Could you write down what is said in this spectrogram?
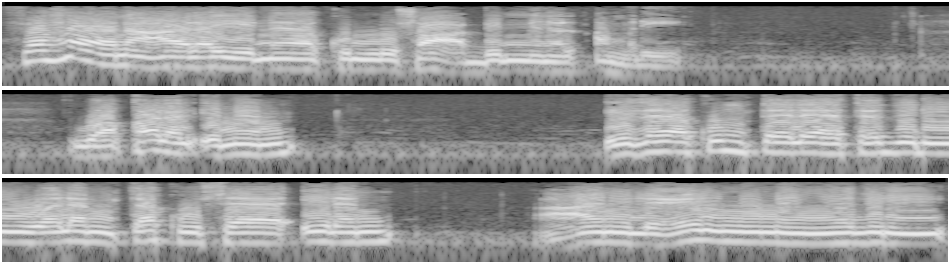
فهان علينا كل صعب من الأمر. وقال الإمام إذا كنت لا تدري ولم تك سائلا عن العلم من يدري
